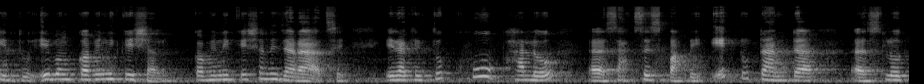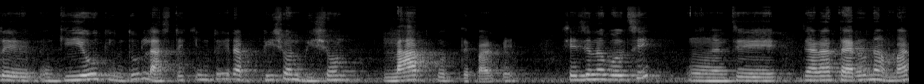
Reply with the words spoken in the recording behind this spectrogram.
কিন্তু, এবং কমিউনিকেশন কমিউনিকেশনে যারা আছে, এরা কিন্তু খুব ভালো সাকসেস পাবে। একটু টাইমটা স্লোতে গিয়েও কিন্তু লাস্টে কিন্তু এরা ভীষণ ভীষণ লাভ করতে পারবে। সেই জন্য বলছি যে যারা তেরো নাম্বার,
